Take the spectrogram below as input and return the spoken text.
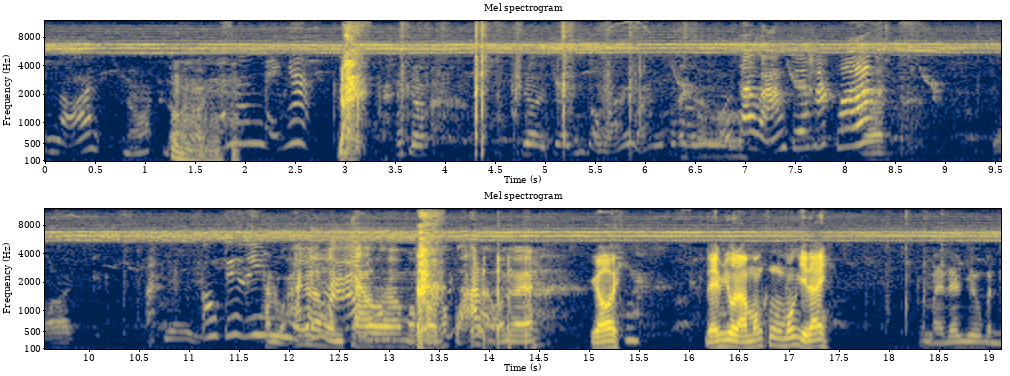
Xin lỗi. nó xin lỗi rồi Ham đẹp nha. chơi chơi với cậu bạn bạn có Ủa sao bạn chưa hát lên? rồi chơi Con kêu im thành quả của mình sau một phần bất quả là mọi người. Rồi. Đem vô là món món gì đây? Cái này đem vô mình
